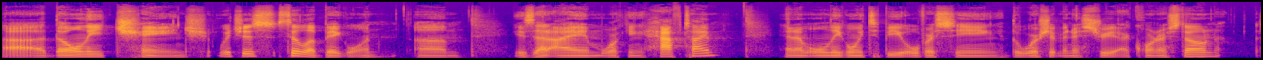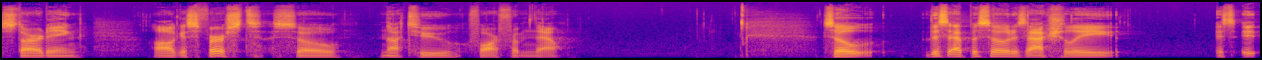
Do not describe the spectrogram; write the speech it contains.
Uh, the only change, which is still a big one, um, is that I am working half time and I'm only going to be overseeing the worship ministry at Cornerstone starting August 1st, so not too far from now. So this episode is actually it's it,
